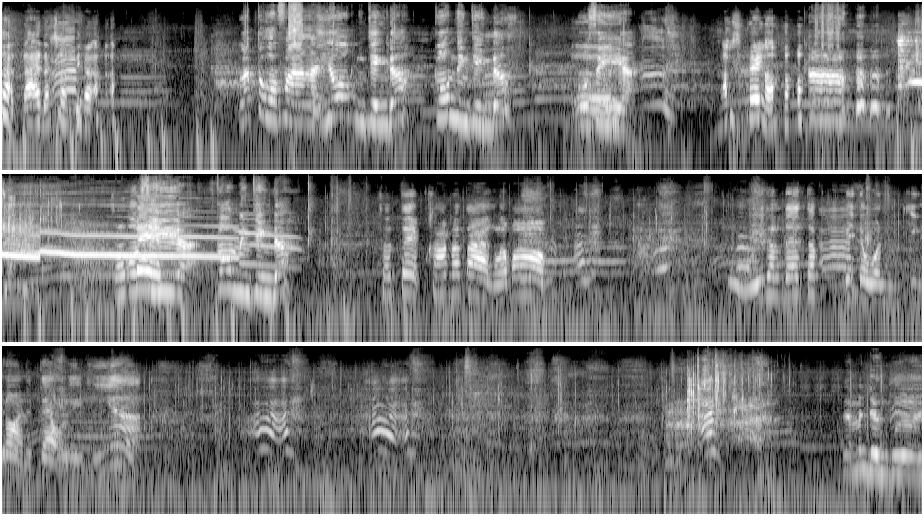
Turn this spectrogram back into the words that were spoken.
ตัดได้นะช็อตเนี้ยแล้วตัวฟางอะโยกจริงๆเด้อ ก้มจริงๆเด้อโอซีอะเอาใช่เหรอเออสโอเต็ปซีอะก้มจริงๆเด้อ สเต็ปข้ามหน้าต่างแล้วมอบโอ้ยถ้าได้ถ้าไม่โดนอีกหน่อยเนี่ยแจ๋วเลยเนี่ย แล้วมันดึงกูเลย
